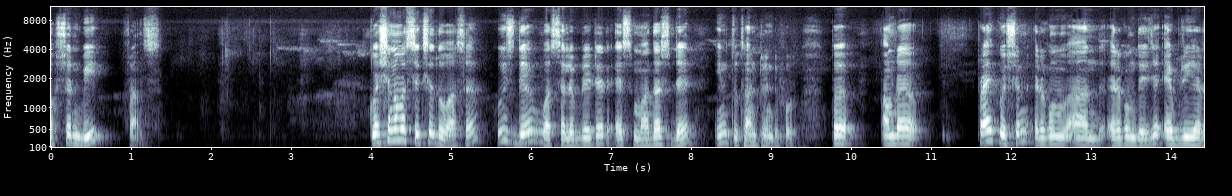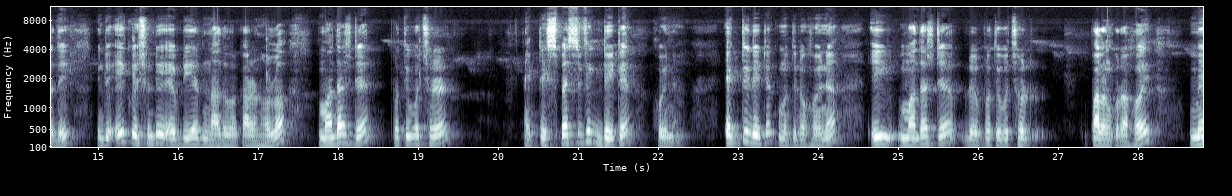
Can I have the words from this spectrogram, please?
option B France question number সিক্সে দেওয়া আছে which day was celebrated as mother's day in two thousand twenty four তো আমরা প্রায় কোয়েশ্চেন এরকম এরকম দেয় যে এভরি ইয়ার দেয়। কিন্তু এই কোয়েশ্চেনটি এভরি ইয়ার না দেওয়ার কারণ হলো মাদার্স ডে প্রতি বছরের একটি স্পেসিফিক ডেটে হয় না। একটি ডেটে কোনো দিনও হয় না। এই মাদার্স ডে প্রতি বছর পালন করা হয় মে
